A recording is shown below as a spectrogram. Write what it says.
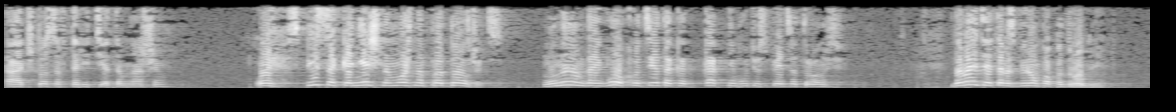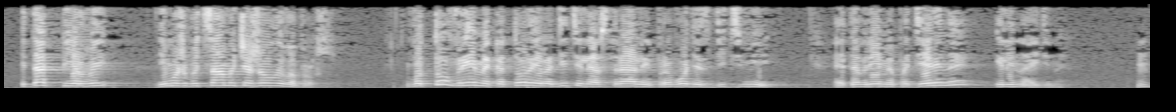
А что с авторитетом нашим? Ой, список, конечно, можно продолжить. Но нам, дай Бог, хоть это как- как-нибудь успеть затронуть. Давайте это разберем поподробнее. Итак, первый и, может быть, самый тяжелый вопрос. Вот то время, которое родители Австралии проводят с детьми, это время потерянное или найденное? М?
